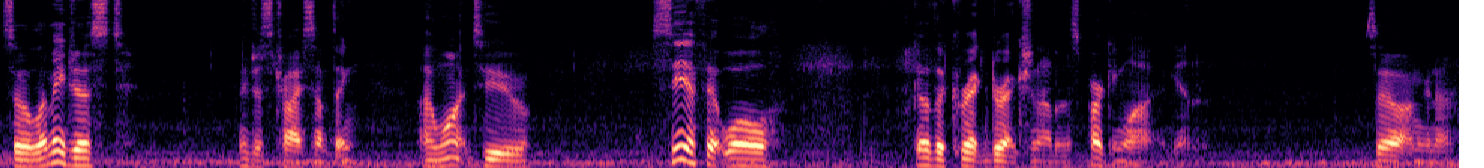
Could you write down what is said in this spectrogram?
So let me just let me just try something. I want to see if it will go the correct direction out of this parking lot again. So I'm gonna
